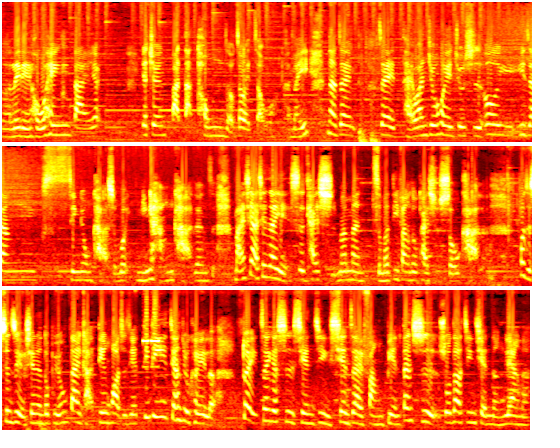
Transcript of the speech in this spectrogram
呃，你哋好兴带一一张八达通走周围走，系咪？那在在台湾就会就是哦一张。信用卡、什么银行卡这样子。马来西亚现在也是开始慢慢什么地方都开始收卡了，或者甚至有些人都不用带卡，电话直接滴滴这样就可以了。对，这个是先进，现在方便。但是说到金钱能量呢，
